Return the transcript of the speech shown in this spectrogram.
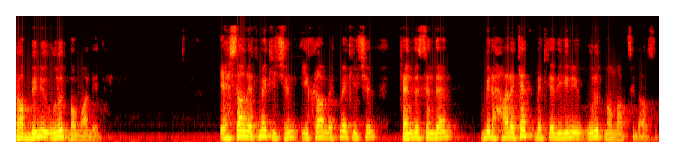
Rabbini unutmamalıdır. İhsan etmek için, ikram etmek için kendisinden bir hareket beklediğini unutmaması lazım.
